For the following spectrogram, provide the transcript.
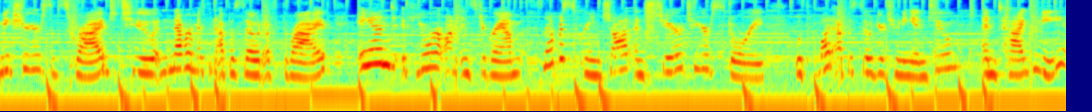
Make sure you're subscribed to never miss an episode of Thrive. And if you're on Instagram, snap a screenshot and share to your story with what episode you're tuning into and tag me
